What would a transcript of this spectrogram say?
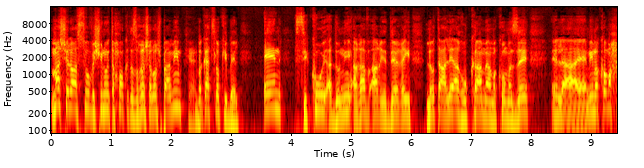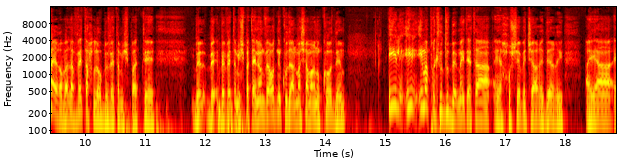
מה שלא עשו ושינו את החוק, אתה זוכר שלוש פעמים? כן. בג"ץ לא קיבל. אין סיכוי, אדוני הרב אריה דרעי, לא תעלה ארוכה מהמקום הזה, אלא אה, ממקום אחר, אבל לבטח לא בבית המשפט, אה, בבית המשפט העליון. ועוד נקודה על מה שאמרנו קודם, אם, הפרקליטות באמת הייתה אה, חושבת שאריה דרעי היה, אה,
